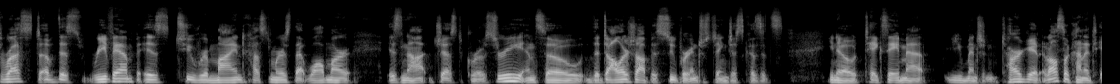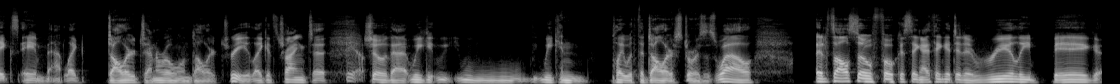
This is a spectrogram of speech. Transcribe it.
thrust of this revamp is to remind customers that Walmart is not just grocery. And so the dollar shop is super interesting just because it's, you know, takes aim at, you mentioned Target. It also kind of takes aim at like Dollar General and Dollar Tree. Like it's trying to yeah. show that we, we, we can play with the dollar stores as well it's also focusing i think it did a really big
